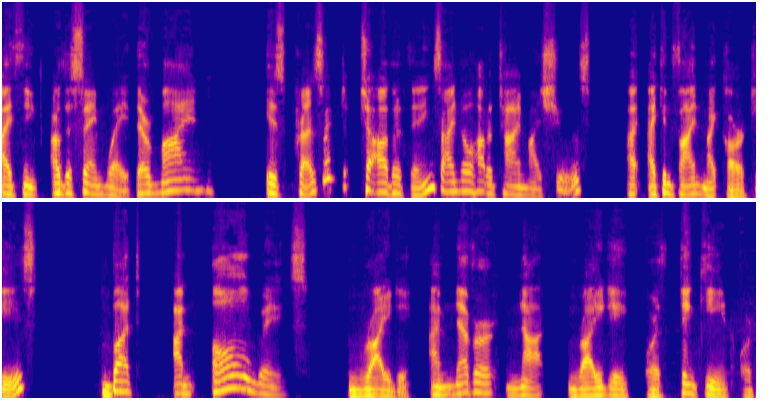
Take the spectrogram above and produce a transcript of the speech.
I think, are the same way. Their mind is present to other things. I know how to tie my shoes. I, I can find my car keys, but I'm always writing. I'm never not writing or thinking or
